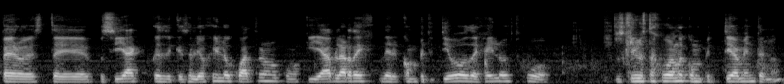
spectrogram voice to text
pero este, pues sí, ya desde que salió Halo 4, como que ya hablar de, del competitivo de Halo es como, pues quién lo está jugando competitivamente, ¿no?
